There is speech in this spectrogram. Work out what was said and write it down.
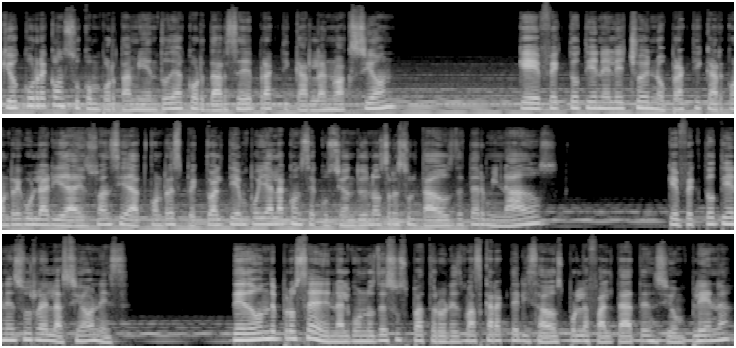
¿Qué ocurre con su comportamiento de acordarse de practicar la no acción ¿Qué efecto tiene el hecho de no practicar con regularidad en su ansiedad con respecto al tiempo y a la consecución de unos resultados determinados? ¿Qué efecto tienen sus relaciones? ¿De dónde proceden algunos de sus patrones más caracterizados por la falta de atención plena?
